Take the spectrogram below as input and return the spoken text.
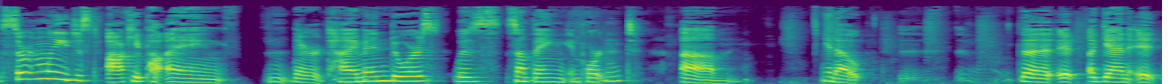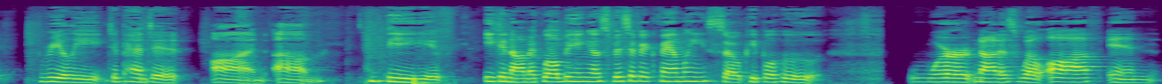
Certainly, just occupying their time indoors was something important. Um, you know, the it again, it really depended on um, the economic well-being of specific families. So people who were not as well off in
